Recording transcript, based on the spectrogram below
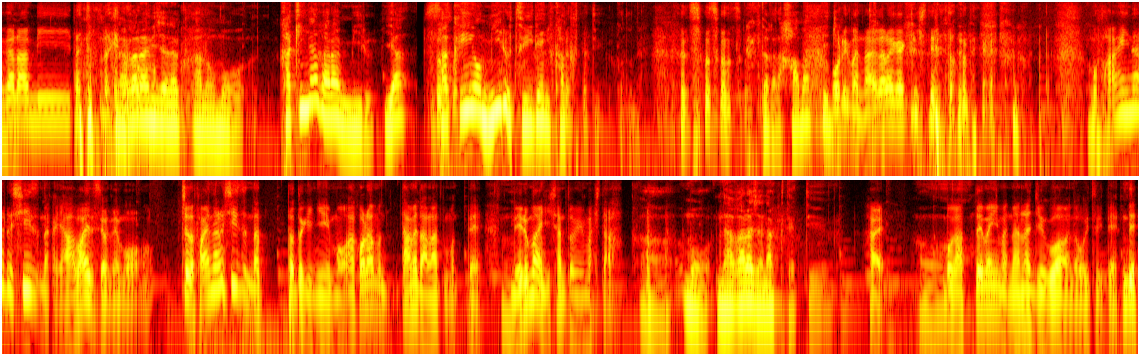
がら見だったんだけど。ながらみじゃなく、あの、もう、書きながら見る。いや、作品を見るついでに書くっていうことね。そうそうそうだから、ハマって。俺今ながら書きしてると思うね もうファイナルシーズンなんかやばいですよねもうちょっとファイナルシーズンになった時にもうあこれはもうダメだなと思って、うん寝る前にちゃんと見ましたああもう、ながらじゃなくてっていう。はい僕僕あっという間に今75話まで追いついて。で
